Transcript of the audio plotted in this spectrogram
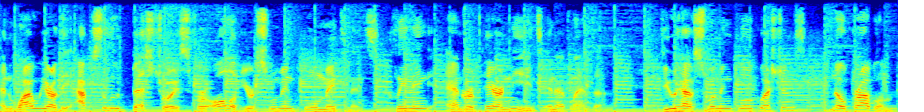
and why we are the absolute best choice for all of your swimming pool maintenance, cleaning, and repair needs in Atlanta. Do you have swimming pool questions? No problem.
